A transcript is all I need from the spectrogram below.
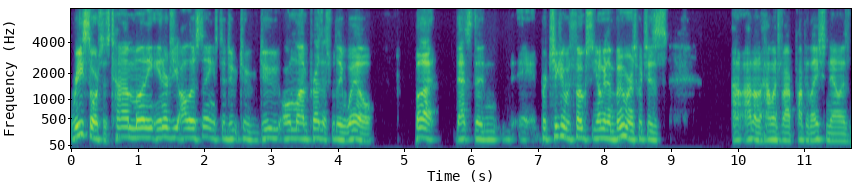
resources, time, money, energy, all those things to do to do online presence really well. But that's the eh, particularly with folks younger than boomers, which is I don't, I don't know how much of our population now is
